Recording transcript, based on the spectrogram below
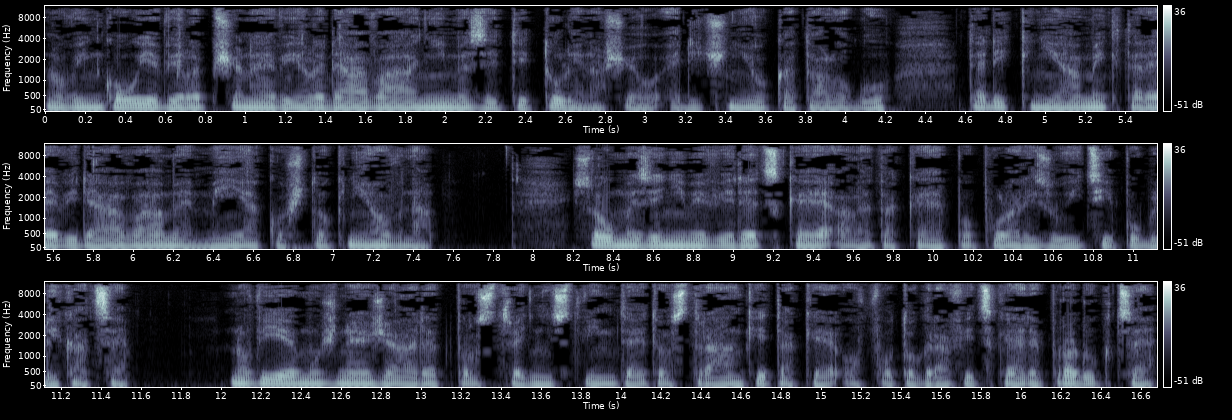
Novinkou je vylepšené vyhledávání mezi tituly našeho edičního katalogu, tedy knihami, které vydáváme my jakožto knihovna. Jsou mezi nimi vědecké, ale také popularizující publikace – Nově je možné žádat prostřednictvím této stránky také o fotografické reprodukce,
